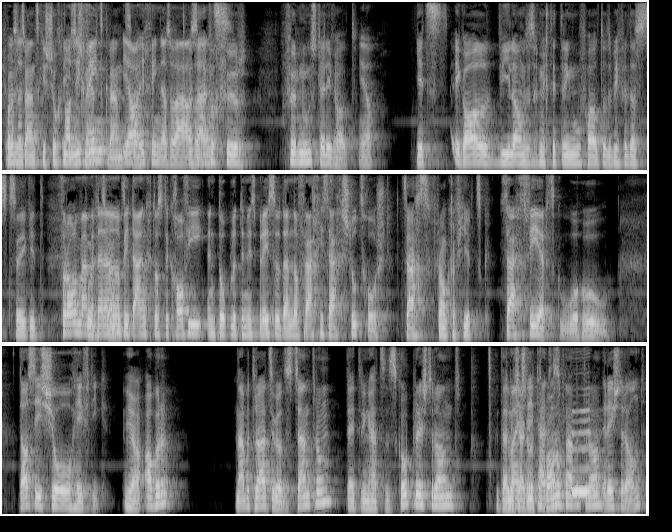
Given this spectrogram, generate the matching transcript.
25 ist schon ein bisschen Also Schmerzgrenze. ja, ich finde also auch. also einfach wenn's- für, für eine Ausstellung halt. Ja. Jetzt, egal wie lange dass ich mich da drin aufhalte oder wie viel das es gesehen gibt. Vor allem, wenn man dann auch noch 25. bedenkt, dass der Kaffee, ein doppelten Espresso, dann noch freche 6 Stutz kostet. 6 Franken 40. 6,40. Wow. Das ist schon heftig. Ja, aber nebendran hat gerade das Zentrum, dort drin hat es ein Scope-Restaurant, dann Du ist meinst, auch gerade der Bahnhof nebendran. Restaurant.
